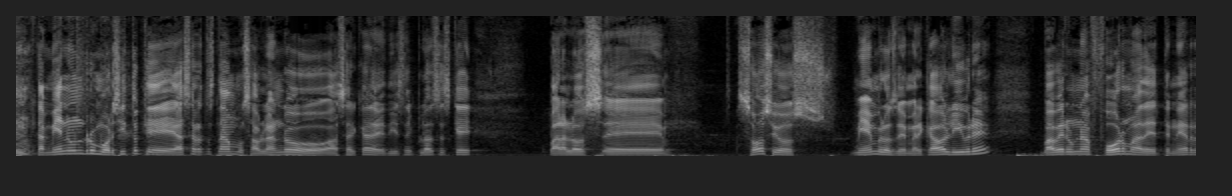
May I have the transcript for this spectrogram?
también un rumorcito que hace rato estábamos hablando acerca de Disney Plus es que para los eh, socios, miembros de Mercado Libre, va a haber una forma de tener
